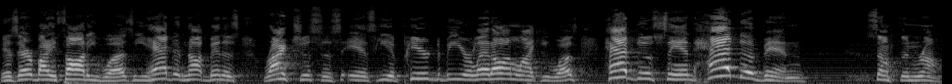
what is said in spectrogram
as everybody thought he was. He had to have not been as righteous as, as he appeared to be or let on like he was. Had to have sinned. Had to have been something wrong.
